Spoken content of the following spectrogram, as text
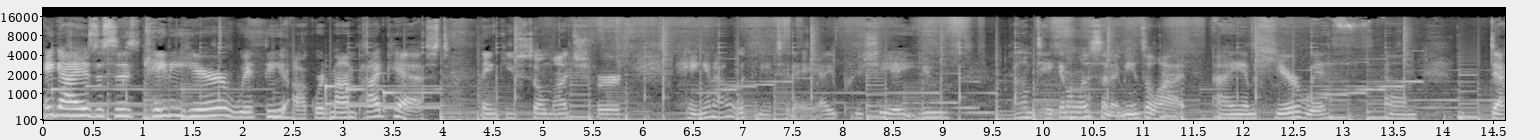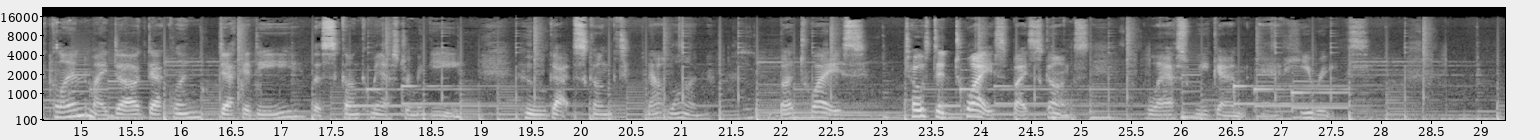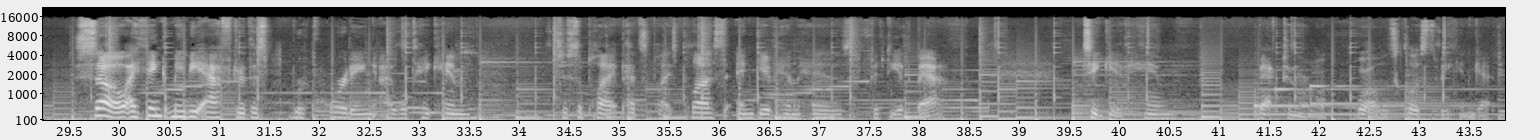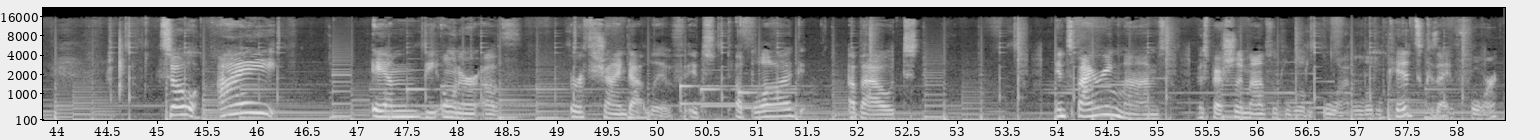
Hey guys, this is Katie here with the Awkward Mom Podcast. Thank you so much for hanging out with me today. I appreciate you um, taking a listen, it means a lot. I am here with um, Declan, my dog Declan, Decady, the skunk master McGee, who got skunked not one, but twice, toasted twice by skunks last weekend, and he reeks. So I think maybe after this recording, I will take him to supply Pet Supplies Plus and give him his 50th bath to get him back to normal. Well, as close as we can get. So I am the owner of Earthshine.live. It's a blog about inspiring moms, especially moms with a, little, a lot of little kids, because I have four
